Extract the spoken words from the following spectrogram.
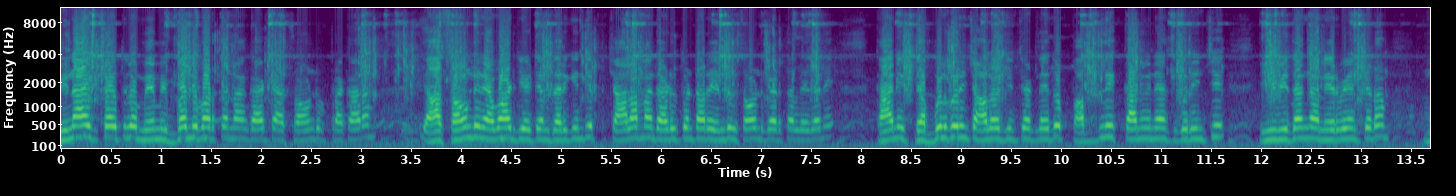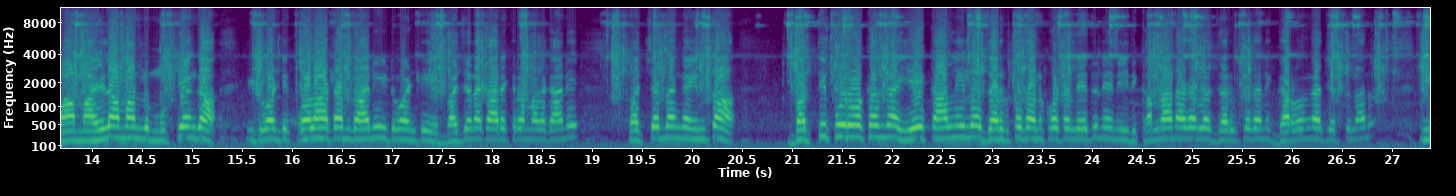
వినాయక చవితిలో మేము ఇబ్బంది పడుతున్నాం కాబట్టి ఆ సౌండ్ ప్రకారం ఆ సౌండ్ని అవాయిడ్ చేయటం జరిగింది. చాలామంది అడుగుతుంటారు ఎందుకు సౌండ్ పెడతలేదని? కానీ డబ్బుల గురించి ఆలోచించట్లేదు. పబ్లిక్ కన్వీనియన్స్ గురించి ఈ విధంగా నిర్వహించడం మా మహిళా మనులు ముఖ్యంగా ఇటువంటి కోలాటం కానీ ఇటువంటి భజన కార్యక్రమాలు కానీ స్వచ్ఛందంగా ఇంత భక్తిపూర్వకంగా ఏ కాలనీలో జరుగుతుంది అనుకోవటం లేదు. నేను ఇది కమలానగర్లో జరుగుతుందని గర్వంగా చెప్తున్నాను. ఈ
